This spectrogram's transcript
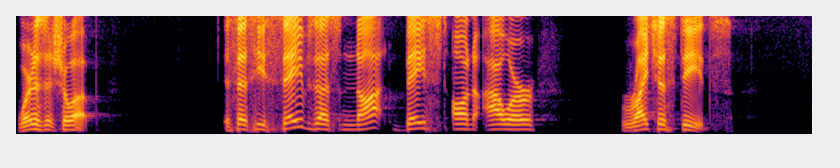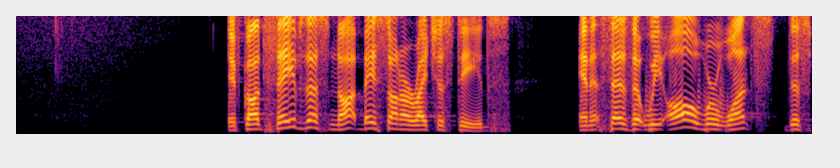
Where does it show up? It says he saves us not based on our righteous deeds. If God saves us not based on our righteous deeds, and it says that we all were once this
